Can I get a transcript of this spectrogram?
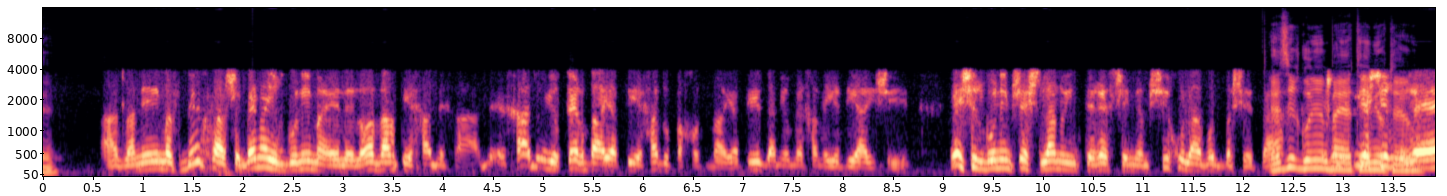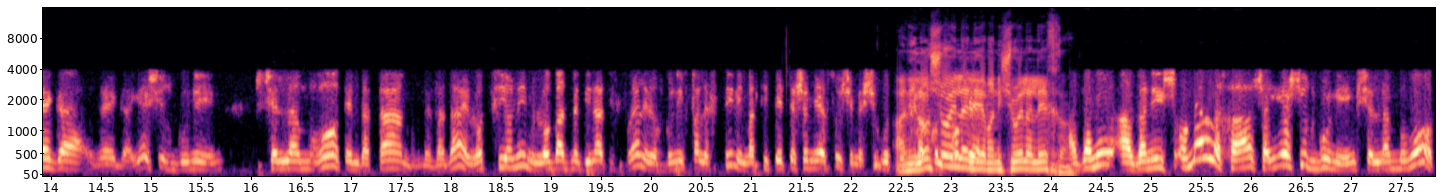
אז אני מסביר לך שבין הארגונים האלה לא עברתי אחד-אחד. אחד הוא יותר בעייתי, אחד הוא פחות בעייתי, זה אני אומר לך מידיעה אישית. יש ארגונים שיש לנו אינטרס שהם ימשיכו לעבוד בשטח. איזה ארגונים בעייתיים יש- יותר? רגע, רגע. יש ארגונים שלמרות עמדתם, בוודאי, הם לא ציונים, הם לא בעד מדינת ישראל, הם ארגונים פלסטינים, מה ציפית שהם יעשו? שהם ישאירו את אני לא שואל? עליהם, אני שואל עליך. אז אני, אז אני אומר לך שיש ארגונים שלמרות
